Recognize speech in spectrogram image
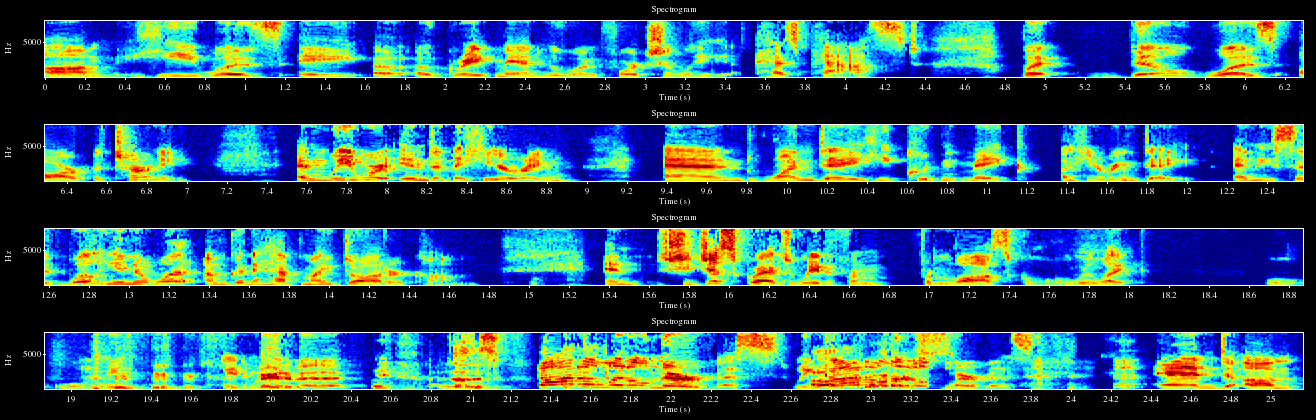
Um, he was a, a, a great man who unfortunately has passed, but Bill was our attorney. And we were into the hearing, and one day he couldn't make a hearing date. And he said, Well, you know what? I'm going to have my daughter come. And she just graduated from, from law school. And we're like, well, well, wait, wait a Wait a minute does- got a little nervous. We Of got a little nervous. And um,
